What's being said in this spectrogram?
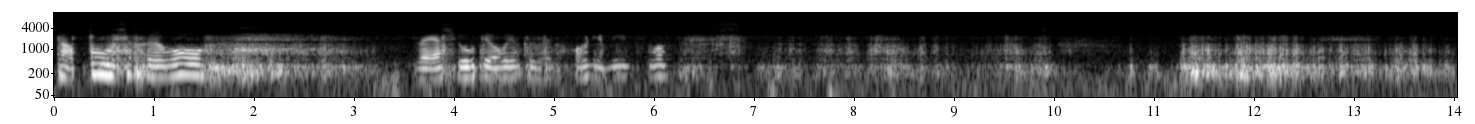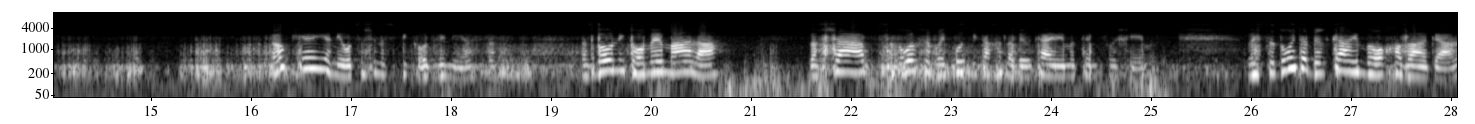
תרפו, שחררו. זה היה שיעור תיאוריה כזה, נכון? ימין, שמאל. אוקיי, אני רוצה שנספיק עוד ויניאסה. אז בואו נתרומם מעלה, ועכשיו סדרו לכם ריפוד מתחת לברכיים אם אתם צריכים, וסדרו את הברכיים ברוחב האגן,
